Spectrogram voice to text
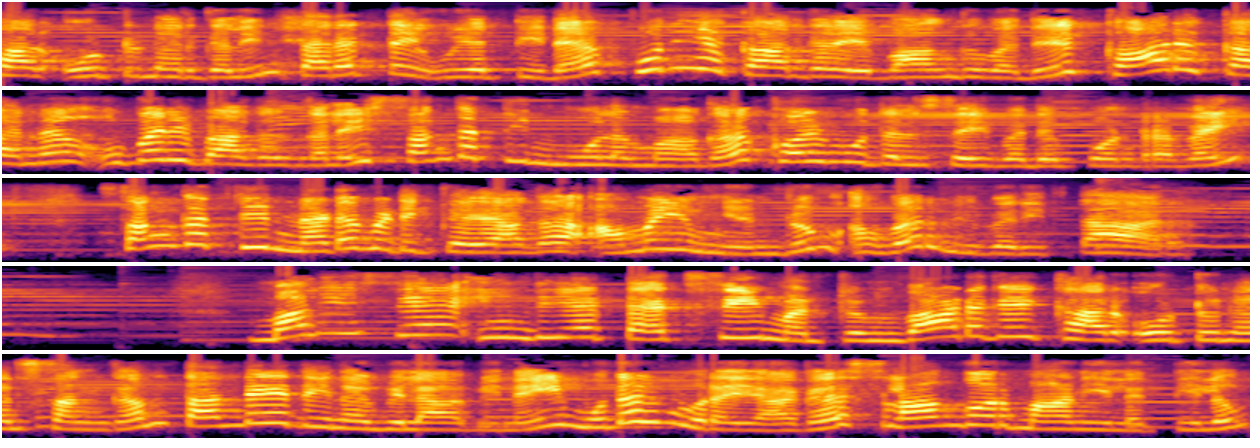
கார் ஓட்டுநர்களின் தரத்தை உயர்த்திட புதிய கார்களை வாங்குவது காருக்கான உபரிபாகங்களை சங்கத்தின் மூலமாக கொள்முதல் செய்வது போன்றவை சங்கத்தின் நடவடிக்கையாக அமையும் என்றும் அவர் விவரித்தார். மலேசிய இந்திய டாக்ஸி மற்றும் வாடகை கார் ஓட்டுநர் சங்கம் தந்தை தின விழாவினை முதல் முறையாக ஸ்லாங்கோர் மாநிலத்திலும்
